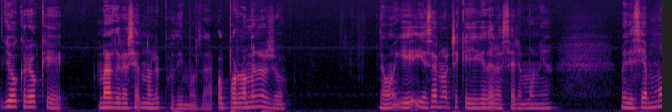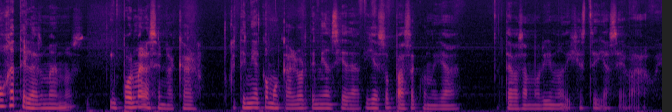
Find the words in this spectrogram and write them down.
yo creo que más gracias no le pudimos dar, o por lo menos yo. ¿no? Y esa noche que llegué de la ceremonia, me decía, mójate las manos y pónmelas en la cara porque tenía como calor, tenía ansiedad. Y eso pasa cuando ya te vas a morir, ¿no? Dije, este ya se va, güey.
